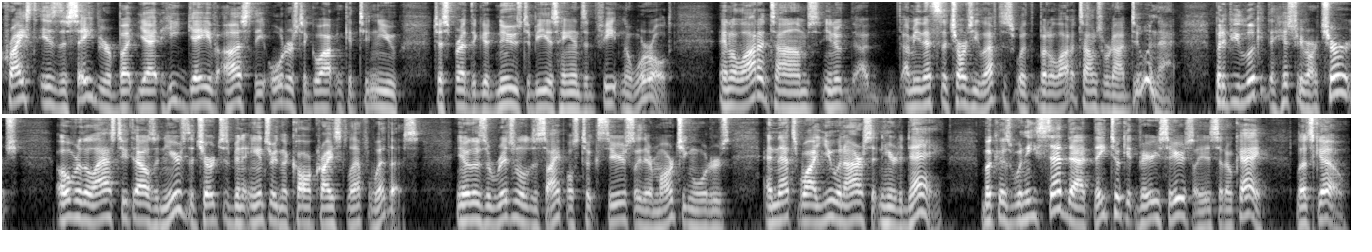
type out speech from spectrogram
Christ is the Savior, but yet He gave us the orders to go out and continue to spread the good news, to be His hands and feet in the world. And a lot of times, you know, uh, I mean, that's the charge He left us with. But a lot of times, we're not doing that. But if you look at the history of our church over the last two thousand years, the church has been answering the call Christ left with us. You know, those original disciples took seriously their marching orders, and that's why you and I are sitting here today. Because when he said that, they took it very seriously. They said, "Okay, let's go."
